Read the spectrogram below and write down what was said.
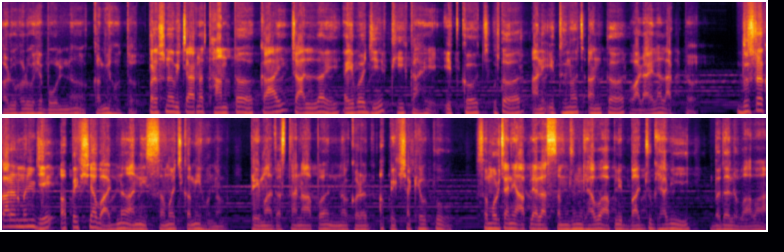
हळूहळू हे बोलणं कमी होतं. प्रश्न विचारणं थांबतं काय चाललंय ऐवजी ठीक आहे. इतकंच उत्तर आणि इथूनच अंतर वाढायला लागतं. दुसरं कारण म्हणजे अपेक्षा वाढणं आणि समज कमी होणं. प्रेमात असताना आपण न कळत अपेक्षा ठेवतो. समोरच्याने आपल्याला समजून घ्यावं आपली बाजू घ्यावी बदल व्हावा.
